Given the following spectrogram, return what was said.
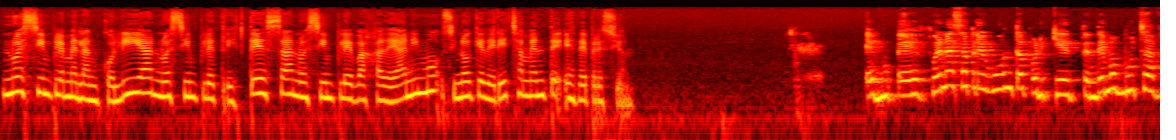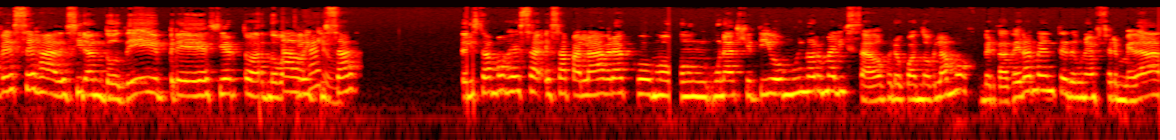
no es simple melancolía, no es simple tristeza, no es simple baja de ánimo, sino que derechamente es depresión? Es, buena esa pregunta porque tendemos muchas veces a decir ando depre, ¿cierto? Ando y quizás utilizamos esa, esa palabra como un, adjetivo muy normalizado, pero cuando hablamos verdaderamente de una enfermedad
